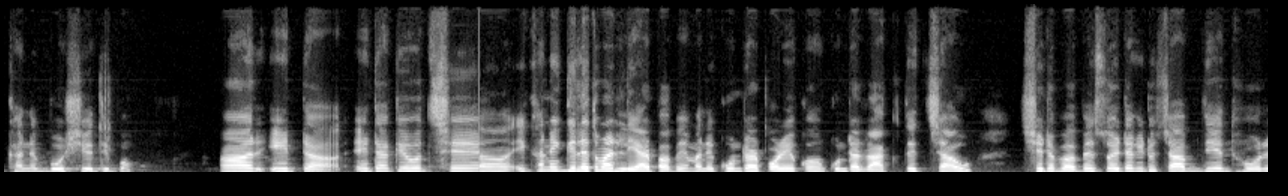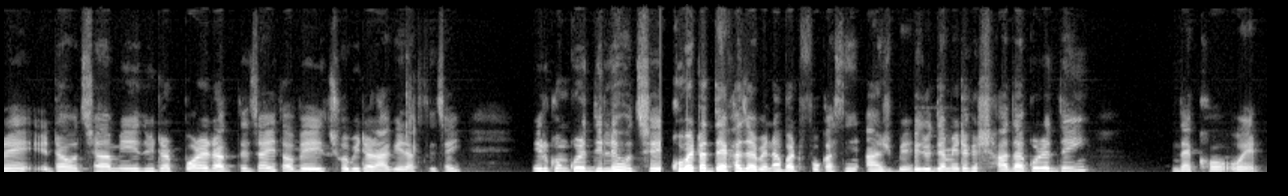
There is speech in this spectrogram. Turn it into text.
এখানে বসিয়ে দিব। আর এটা, এটাকে হচ্ছে এখানে গেলে তোমার লেয়ার পাবে মানে কোনটার পরে কোনটা রাখতে চাও সেটা পাবে। সো এটাকে একটু চাপ দিয়ে ধরে, এটা হচ্ছে আমি এই দুইটার পরে রাখতে চাই, তবে এই ছবিটার আগে রাখতে চাই। এরকম করে দিলে হচ্ছে, খুব একটা দেখা যাবে না বাট ফোকাসিং আসবে। যদি আমি এটাকে সাদা করে দেই, দেখো ওয়েট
